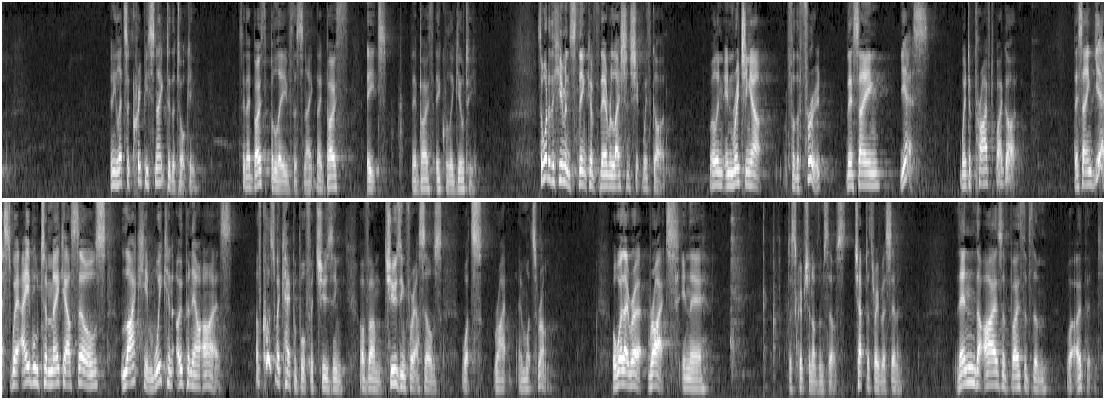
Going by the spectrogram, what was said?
And he lets a creepy snake do the talking. See, they both believe the snake, they both eat, they're both equally guilty. So, what do the humans think of their relationship with God? Well, in, in reaching out for the fruit, they're saying, yes, we're deprived by God. They're saying, yes, we're able to make ourselves like Him. We can open our eyes. Of course, we're capable for choosing, of um, choosing for ourselves what's right and what's wrong. Well, were they right in their description of themselves? Chapter 3, verse 7. Then the eyes of both of them were opened.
